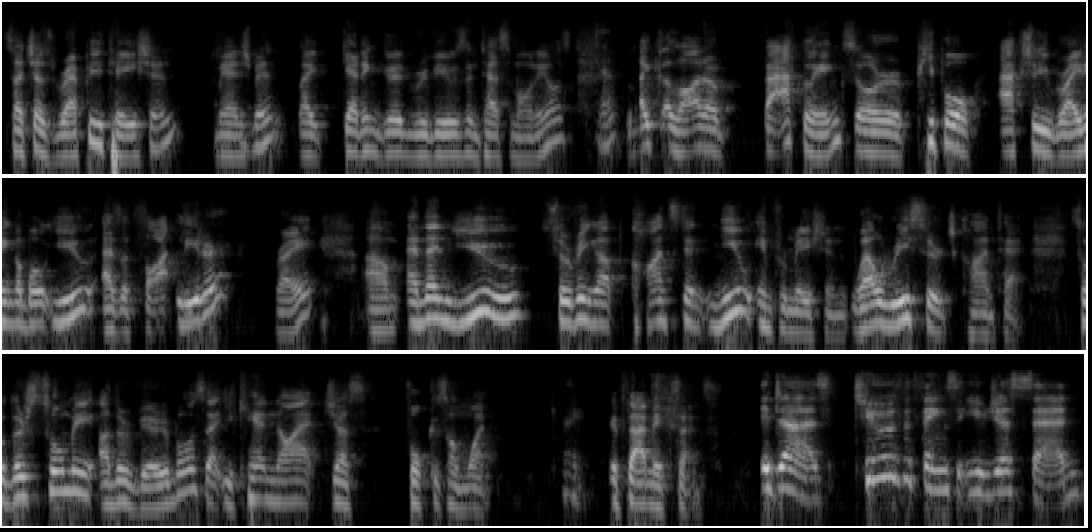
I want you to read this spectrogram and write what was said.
such as reputation management, like getting good reviews and testimonials, yeah. like a lot of backlinks or people actually writing about you as a thought leader right? Um, and then you serving up constant new information, well researched content. So there's so many other variables that you cannot just focus on one. Right. If that makes sense. It does. Two of the things that you just said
